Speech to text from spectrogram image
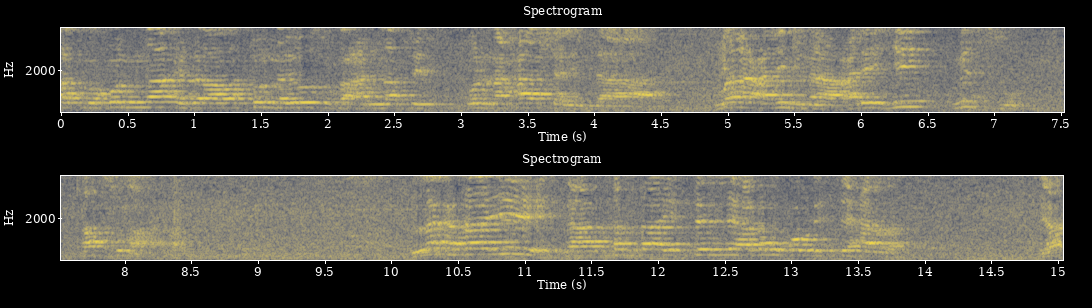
خطبكن إذ راوتن يوسف عن نفسه. قلنا حاشا لله. ما علمنا عليه من سوء. أحسن لك تاي نار سبدا يتلي هذا قول السحر. يا؟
